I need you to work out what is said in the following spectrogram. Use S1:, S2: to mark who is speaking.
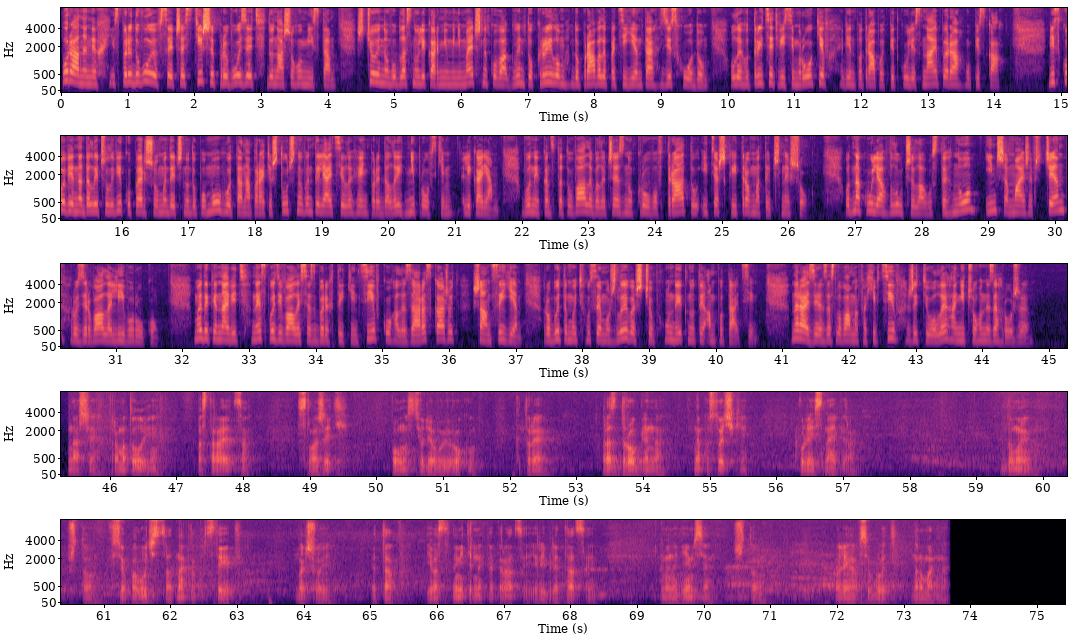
S1: Поранених із передової все частіше привозять до нашого міста. Щойно в обласну лікарню імені Мечникова гвинтокрилом доправили пацієнта зі сходу. Олегу 38 років. Він потрапив під кулі снайпера у пісках. Військові надали чоловіку першу медичну допомогу та на апараті штучної вентиляції легень передали дніпровським лікарям. Вони констатували величезну крововтрату і тяжкий травматичний шок. Одна куля влучила у стегно, інша майже вщент розірвала ліву руку. Медики навіть не сподівалися зберегти кінцівку, але зараз кажуть, шанси є. Робитимуть усе можливе, щоб уникнути ампутації. Наразі, за словами фахівців, життю Олега нічого не загрожує.
S2: Наши травматологи постараются сложить полностью левую руку, которая раздроблена на кусочки пулей снайпера. Думаю, что все получится, однако предстоит большой этап и восстановительных операций, и реабилитации. И мы надеемся, что у Олега все будет нормально.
